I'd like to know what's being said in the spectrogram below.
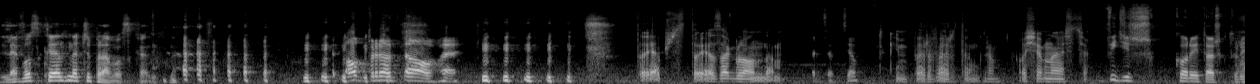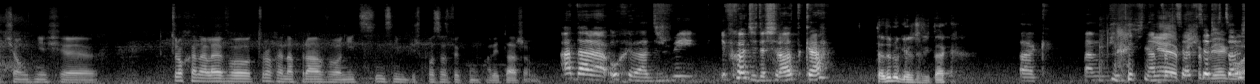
Lewoskrętne czy prawoskrętne? Obrotowe. To ja, przez to ja zaglądam. Percepcja. Takim perwertem gram. 18. Widzisz korytarz, który ciągnie się trochę na lewo, trochę na prawo, nic, nic nie widzisz poza zwykłym korytarzem. Adara uchyla drzwi i wchodzi do środka. Te drugie drzwi, tak? Tak. Rzucić na Nie, percepcję coś?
